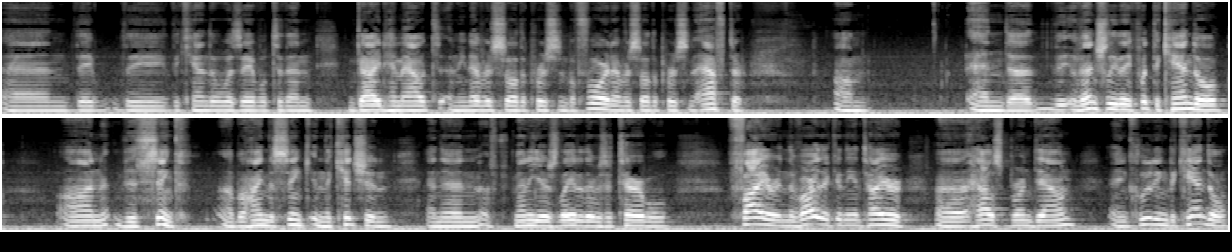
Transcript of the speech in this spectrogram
and they, the the candle was able to then guide him out, and he never saw the person before, never saw the person after. Um, and uh, the, eventually, they put the candle on the sink uh, behind the sink in the kitchen, and then many years later, there was a terrible fire in the Vardik, and the entire uh, house burned down, including the candle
